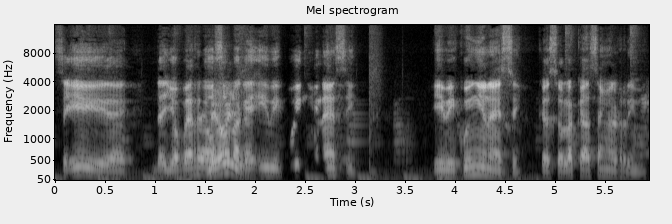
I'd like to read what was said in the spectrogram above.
Sí, de, de Yo Perreo ¿Me Sola, que es Ivy Queen y Nessie. Ivy Queen y Nessie, que son las que hacen el remix.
